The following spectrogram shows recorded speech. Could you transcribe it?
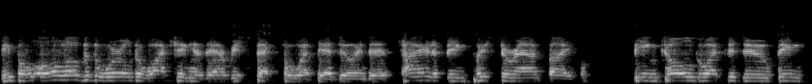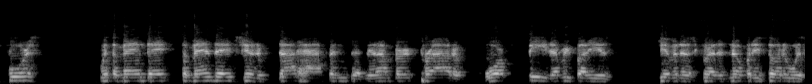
People all over the world are watching and they have respect for what they're doing. They're tired of being pushed around by being told what to do, being forced with the mandate. The mandate should have not happened. I mean, I'm very proud of Warp Speed. Everybody has given us credit. Nobody thought it was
